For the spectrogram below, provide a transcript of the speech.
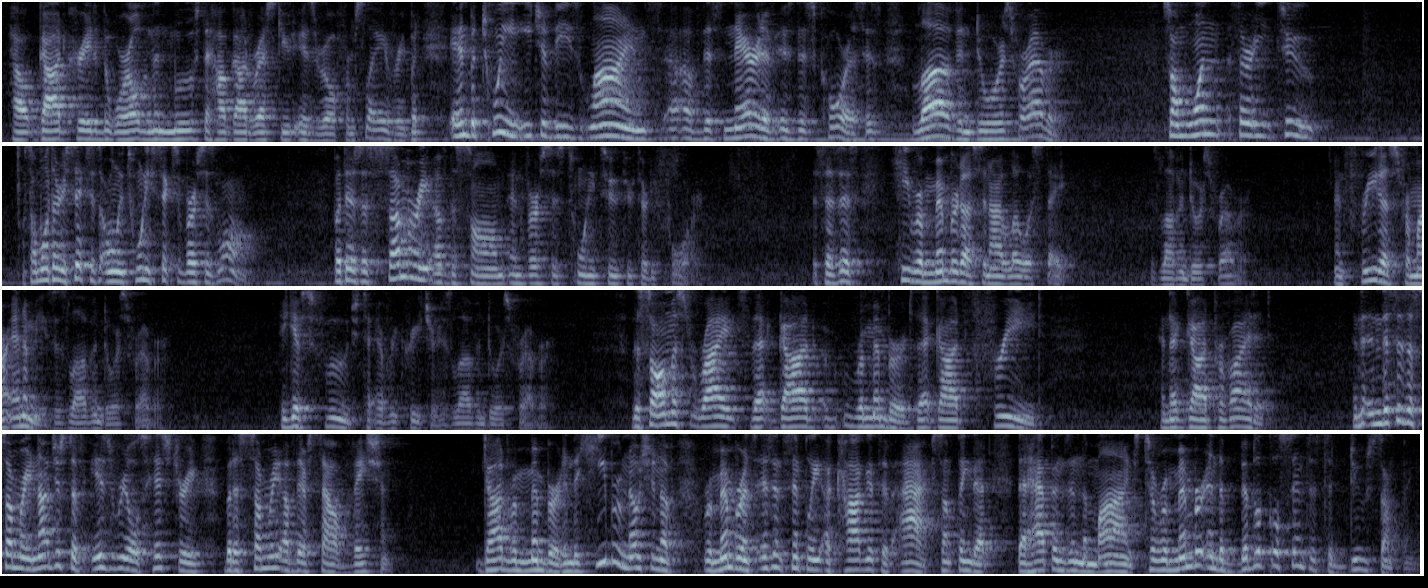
how God created the world and then moves to how God rescued Israel from slavery. But in between each of these lines of this narrative is this chorus His love endures forever. Psalm 132, Psalm 136 is only 26 verses long. But there's a summary of the psalm in verses 22 through 34. It says this He remembered us in our low estate. His love endures forever. And freed us from our enemies. His love endures forever. He gives food to every creature. His love endures forever. The psalmist writes that God remembered, that God freed, and that God provided. And this is a summary not just of Israel's history, but a summary of their salvation. God remembered. And the Hebrew notion of remembrance isn't simply a cognitive act, something that, that happens in the mind. To remember in the biblical sense is to do something.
